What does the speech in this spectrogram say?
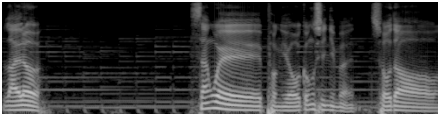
来了！三位朋友，恭喜你们抽到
